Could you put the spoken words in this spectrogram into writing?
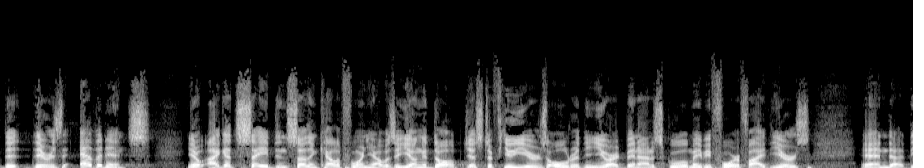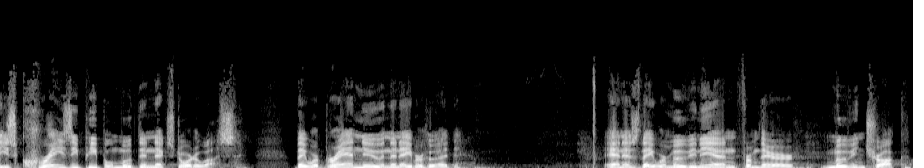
there is evidence. You know, I got saved in Southern California. I was a young adult, just a few years older than you. I'd been out of school maybe four or five years. And uh, these crazy people moved in next door to us. They were brand new in the neighborhood. And as they were moving in from their moving truck,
